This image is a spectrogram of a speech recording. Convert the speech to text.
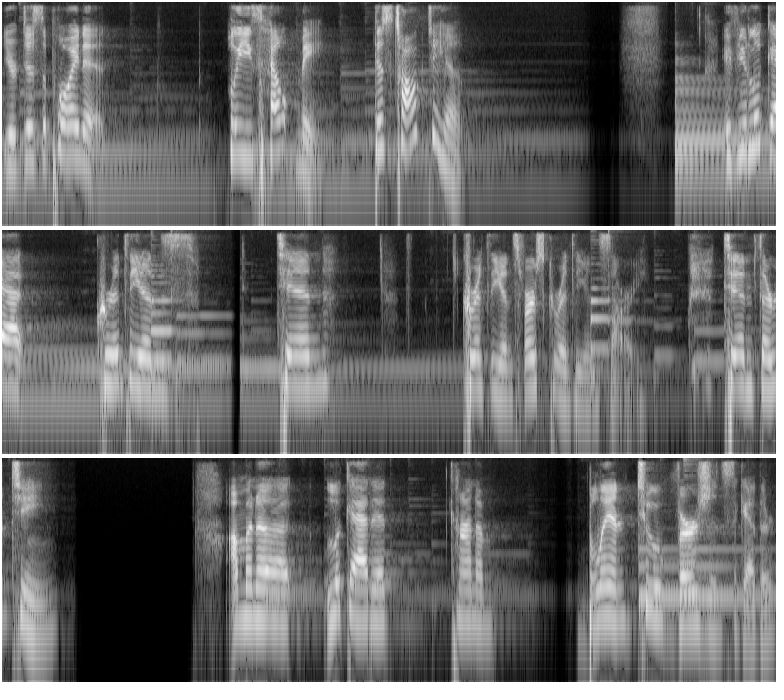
You're disappointed. Please help me. Just talk to Him. If you look at Corinthians 10, Corinthians, 1 Corinthians, sorry, 10 13. I'm going to look at it, kind of blend two versions together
